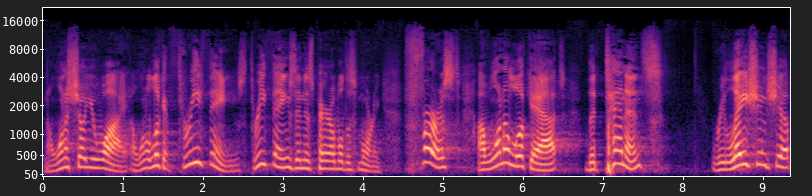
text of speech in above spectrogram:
And I want to show you why. I want to look at three things, three things in this parable this morning. First, I want to look at the tenant's relationship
